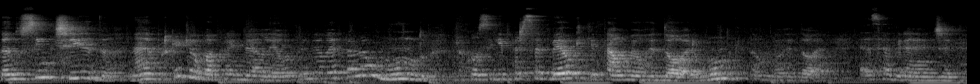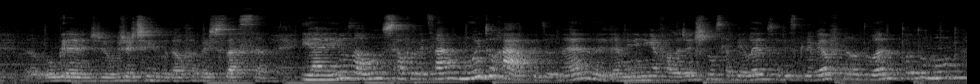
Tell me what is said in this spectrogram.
dando sentido, né? Por que, que eu vou aprender a ler? Eu vou aprender a ler para ver o mundo, para conseguir perceber o que está ao meu redor, o mundo que está ao meu redor. Essa é a grande, o grande objetivo da alfabetização. E aí os alunos se alfabetizaram muito rápido, né? A menininha fala, a gente não sabia ler, não sabia escrever, ao final do ano todo mundo,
